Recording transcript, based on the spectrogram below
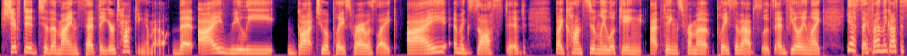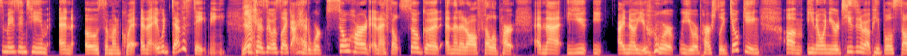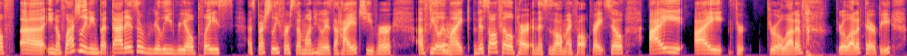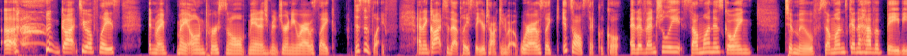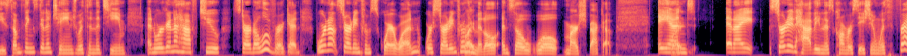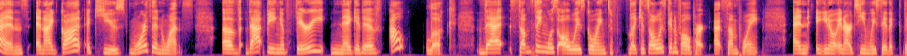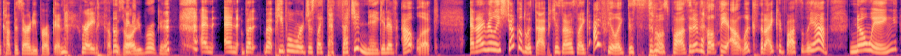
shifted to the mindset that you're talking about that I really got to a place where I was like, I am exhausted by constantly looking at things from a place of absolutes and feeling like, yes, I finally got this amazing team, and oh, someone quit. And it would devastate me Yeah. because it was like I had worked so hard and I felt so good, and then it all fell apart. And that you, you I know you were you were partially joking, um, you know, when you were teasing about people self, uh, you know, flagellating, but that is a really real place, especially for someone who is a high achiever, of feeling Sure. like this all fell apart and this is all my fault, right? So I I through through a lot of through a lot of therapy, uh, got to a place in my my own personal management journey where I was like, this is life. And I got to that place that you're talking about where I was like, it's all cyclical. And eventually someone is going to move. Someone's going to have a baby. Something's going to change within the team. And we're going to have to start all over again. But we're not starting from square one. We're starting from the middle. And so we'll march back up. And and I started having this conversation with friends and I got accused more than once of that being a very negative outlook that something was always going to like it's always going to fall apart at some point and you know in our team we say the, the cup is already broken right The cup is Like- already broken. and and but but people were just like that's such a negative outlook and i really struggled with that because i was like i feel like this is the most positive healthy outlook that i could possibly have knowing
